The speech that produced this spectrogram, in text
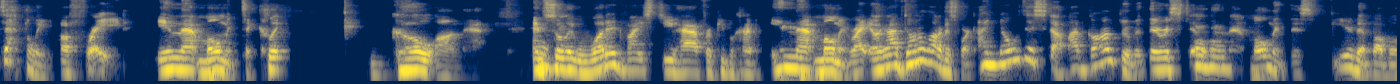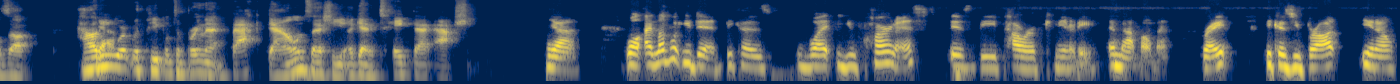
deathly afraid in that moment to click go on that. And mm-hmm. so, like, what advice do you have for people kind of in that moment, right? Like, I've done a lot of this work. I know this stuff. I've gone through, but there is still mm-hmm. in that moment this fear that bubbles up. How do yeah. you work with people to bring that back down to actually, again, take that action? Yeah. Well, I love what you did because what you harnessed is the power of community in that moment, right? Because you brought, you know,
